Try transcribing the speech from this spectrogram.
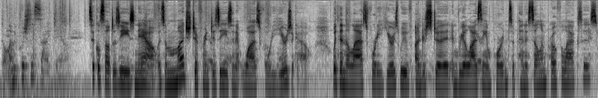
Don't let me push this side down. Sickle cell disease now is a much different disease than it was 40 years ago. Within the last 40 years, we've understood and realized the importance of penicillin prophylaxis.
